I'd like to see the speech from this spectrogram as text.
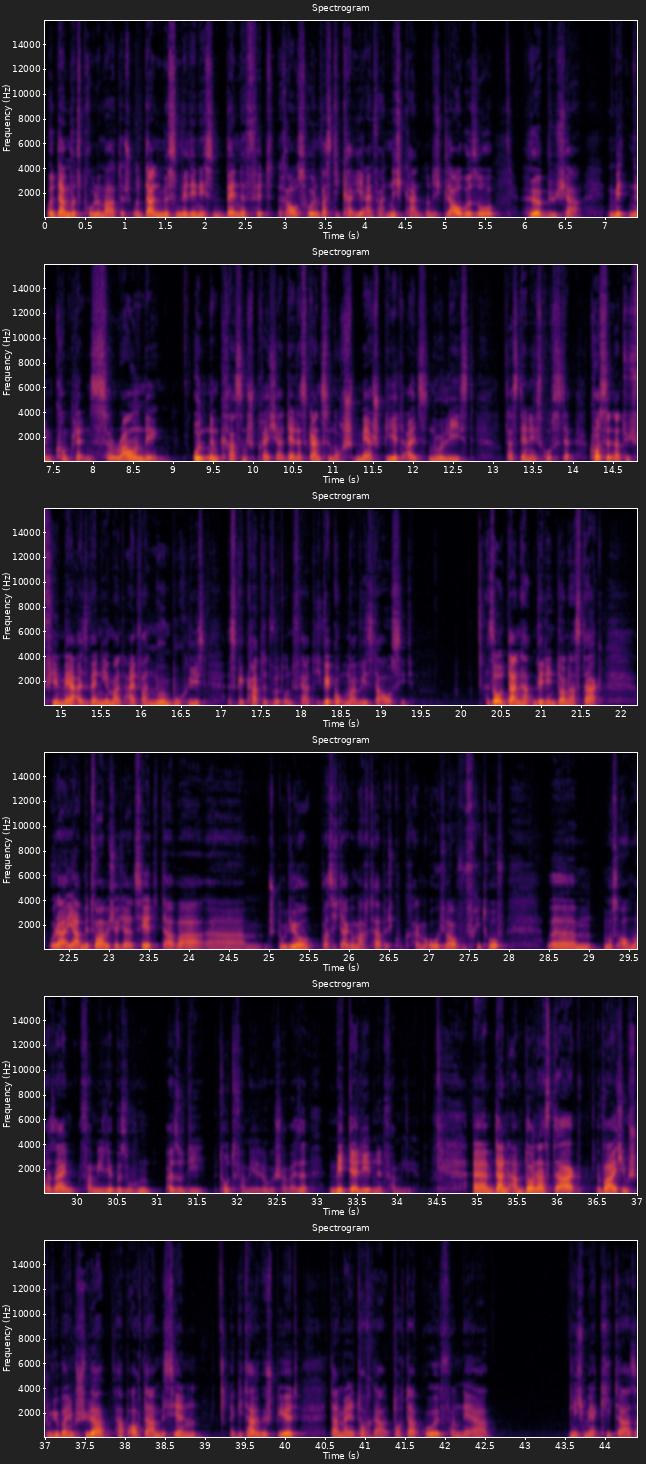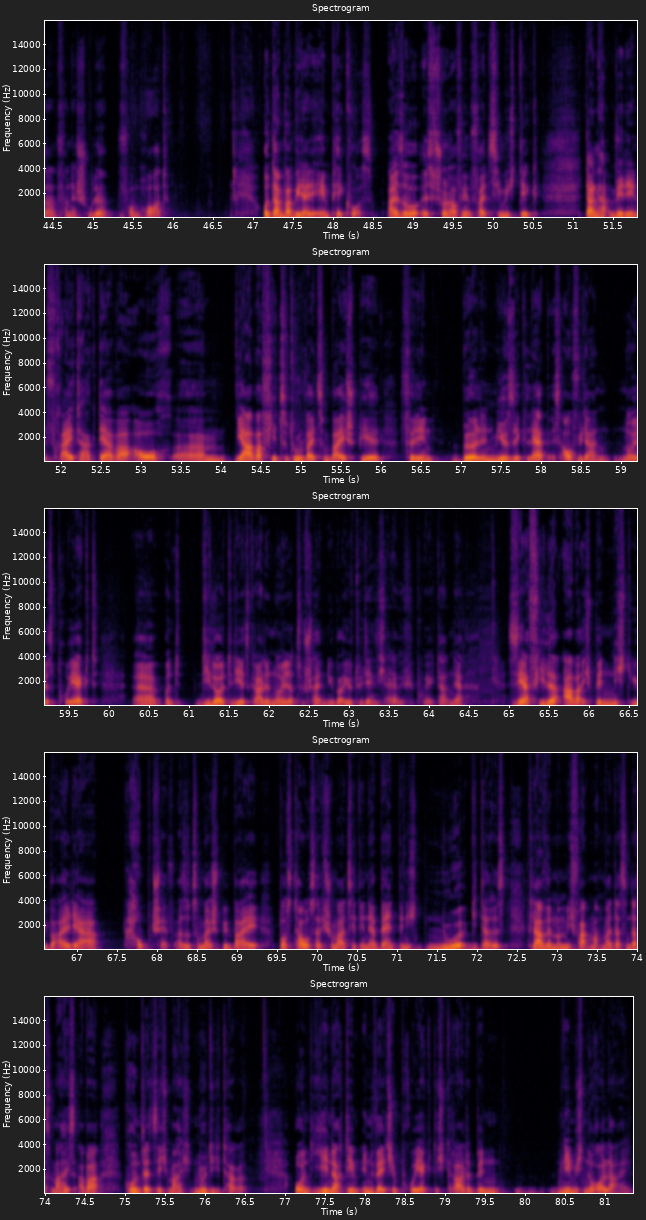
Und dann wird es problematisch. Und dann müssen wir den nächsten Benefit rausholen, was die KI einfach nicht kann. Und ich glaube, so Hörbücher mit einem kompletten Surrounding und einem krassen Sprecher, der das Ganze noch mehr spielt als nur liest, das ist der nächste große Step. Kostet natürlich viel mehr, als wenn jemand einfach nur ein Buch liest, es gecuttet wird und fertig. Wir gucken mal, wie es da aussieht. So, dann hatten wir den Donnerstag. Oder ja, Mittwoch habe ich euch ja erzählt, da war ähm, Studio, was ich da gemacht habe. Ich gucke gerade mal, oh, ich war auf dem Friedhof. Ähm, muss auch mal sein. Familie besuchen, also die tote Familie logischerweise, mit der lebenden Familie. Ähm, dann am Donnerstag war ich im Studio bei einem Schüler, habe auch da ein bisschen äh, Gitarre gespielt, dann meine Tochter, Tochter abgeholt von der, nicht mehr Kita, sondern von der Schule, vom Hort. Und dann war wieder der EMP-Kurs. Also ist schon auf jeden Fall ziemlich dick. Dann hatten wir den Freitag, der war auch, ähm, ja, war viel zu tun, weil zum Beispiel für den Berlin Music Lab ist auch wieder ein neues Projekt. Äh, und die Leute, die jetzt gerade neu dazu schalten über YouTube, denken sich, Alter, wie viele Projekte hatten der? sehr viele, aber ich bin nicht überall der Hauptchef. Also zum Beispiel bei Boss Taus habe ich schon mal erzählt, in der Band bin ich nur Gitarrist. Klar, wenn man mich fragt, mach mal das und das, mache ich es, aber grundsätzlich mache ich nur die Gitarre. Und je nachdem, in welchem Projekt ich gerade bin, nehme ich eine Rolle ein.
